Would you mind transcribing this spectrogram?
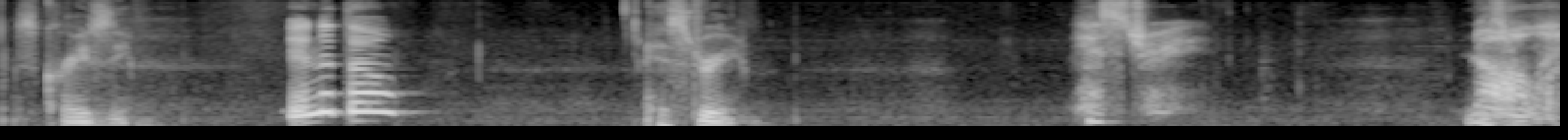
It's crazy. Isn't it though? History. History. Knowledge.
